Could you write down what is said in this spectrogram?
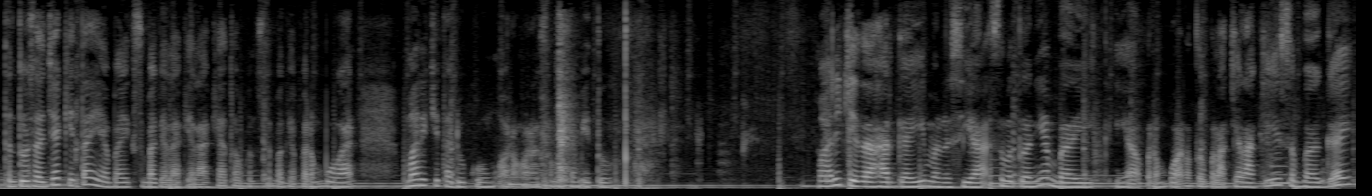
Tentu saja kita ya baik sebagai laki-laki ataupun sebagai perempuan, mari kita dukung orang-orang semacam itu. Mari kita hargai manusia sebetulnya baik ya perempuan atau laki-laki sebagai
